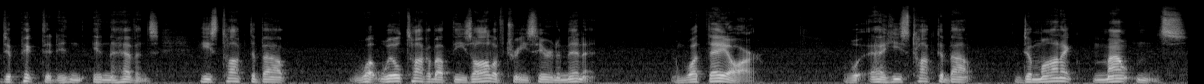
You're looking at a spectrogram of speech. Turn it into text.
depicted in, in the heavens. He's talked about what we'll talk about these olive trees here in a minute and what they are. Uh, he's talked about demonic mountains,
